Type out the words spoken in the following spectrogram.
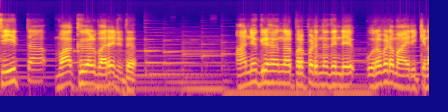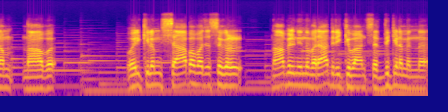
ചീത്ത വാക്കുകൾ വരരുത്. അനുഗ്രഹങ്ങൾ പുറപ്പെടുന്നതിന്റെ ഉറവിടമായിരിക്കണം നാവ്. ഒരിക്കലും ശാപവചസ്സുകൾ നാവിൽ നിന്ന് വരാതിരിക്കുവാൻ ശ്രദ്ധിക്കണമെന്ന്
